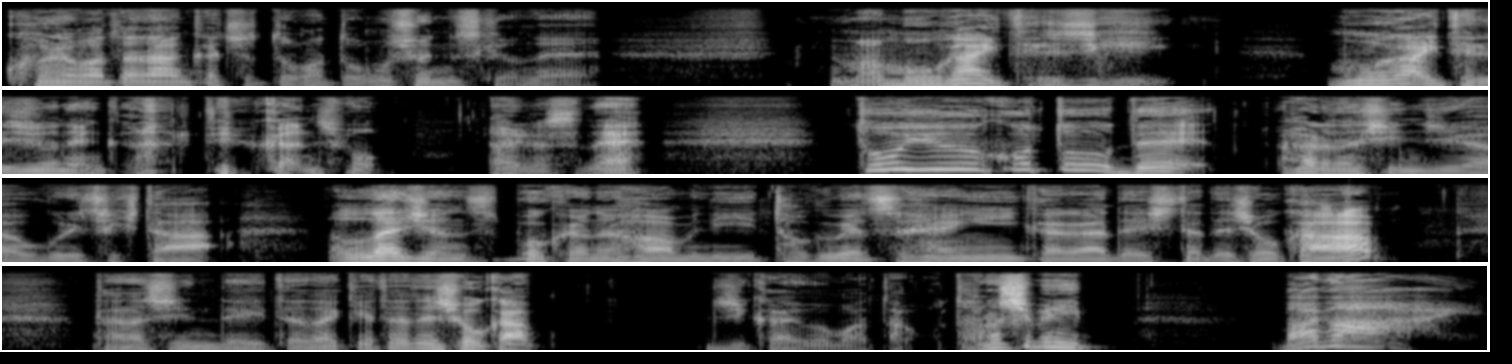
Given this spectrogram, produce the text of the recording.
これまたなんかちょっとまた面白いんですけどね。まあもがいてる時期もがいてる10年かなっていう感じもありますね。ということで原田真二がお送りしてきた「Legends 僕らのハーモニー」特別編いかがでしたでしょうか？楽しんでいただけたでしょうか？次回もまたお楽しみに。バイバイ！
